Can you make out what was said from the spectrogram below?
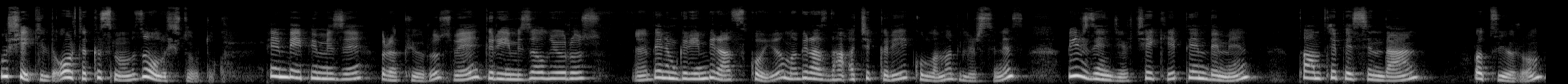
Bu şekilde orta kısmımızı oluşturduk. Pembe ipimizi bırakıyoruz ve gri'mizi alıyoruz. Ee, benim grim biraz koyu ama biraz daha açık gri kullanabilirsiniz. Bir zincir çekip pembemin tam tepesinden batıyorum.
